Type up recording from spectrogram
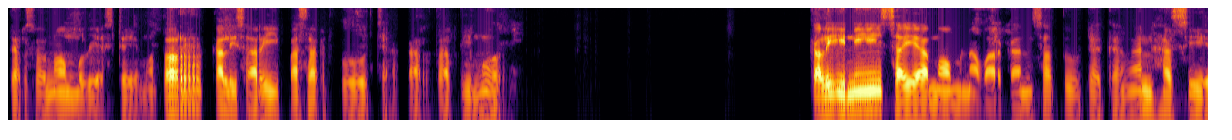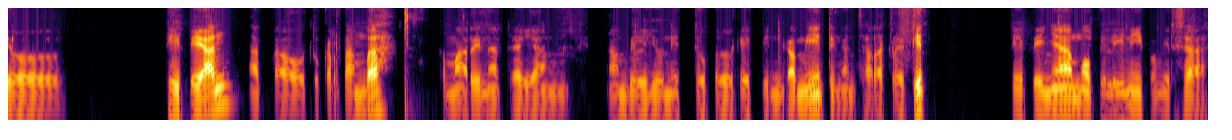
Darsono Mulia SD Motor, Kalisari, Pasar Rebo, Jakarta Timur. Kali ini saya mau menawarkan satu dagangan hasil DP-an atau tukar tambah. Kemarin ada yang ambil unit double cabin kami dengan cara kredit. DP-nya mobil ini pemirsa.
